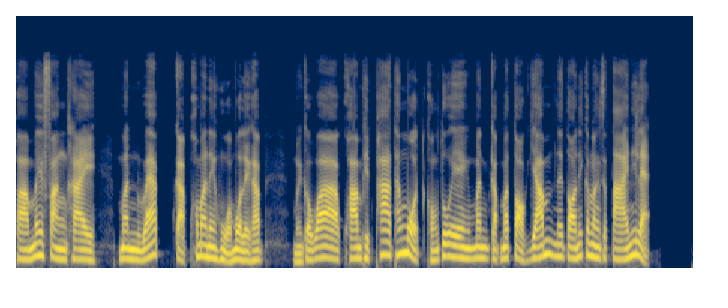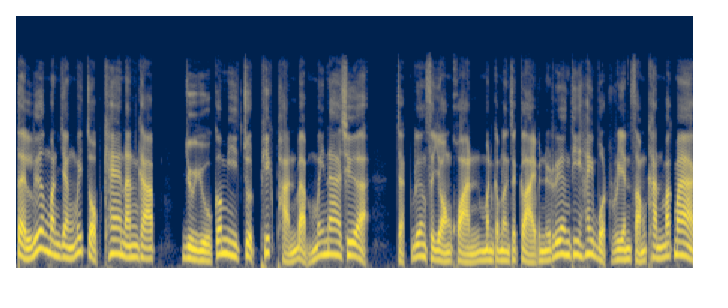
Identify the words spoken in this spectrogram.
ความไม่ฟังใคร มันแวบกลับเข้ามาในหัวหมดเลยครับ เหมือนกับว่าความผิดพลาดทั้งหมดของตัวเองมันกลับมาตอกย้ำในตอนที่กำลังจะตายนี่แหละ แต่เรื่องมันยังไม่จบแค่นั้นครับ อยู่ๆก็มีจุดพลิกผันแบบไม่น่าเชื่อ จากเรื่องสยองขวัญมันกำลังจะกลายเป็นเรื่องที่ให้บทเรียนสำคัญมาก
